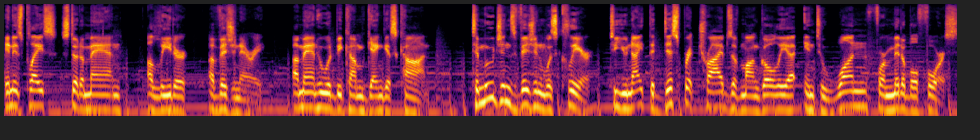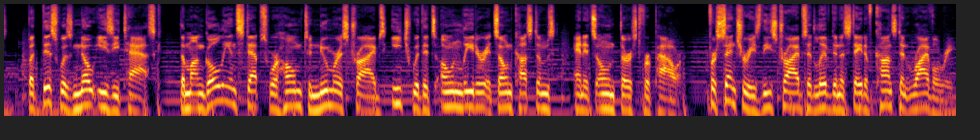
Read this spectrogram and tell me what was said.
In his place stood a man, a leader, a visionary, a man who would become Genghis Khan, Temujin's vision was clear, to unite the disparate tribes of Mongolia into one formidable force. But this was no easy task. The Mongolian steppes were home to numerous tribes each with its own leader, its own customs, and its own thirst for power. For centuries these tribes had lived in a state of constant rivalry,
